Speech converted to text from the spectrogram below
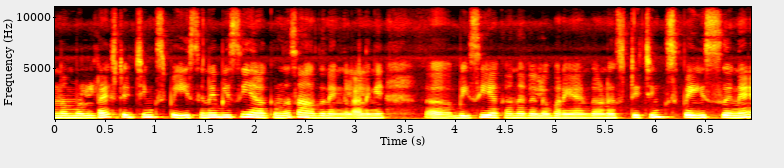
നമ്മളുടെ സ്റ്റിച്ചിങ് സ്പേസിനെ ബിസി ആക്കുന്ന സാധനങ്ങൾ അല്ലെങ്കിൽ ബിസി ആക്കാന്നല്ലല്ലോ പറയാം എന്താണ് സ്റ്റിച്ചിങ് സ്പേസിനെ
